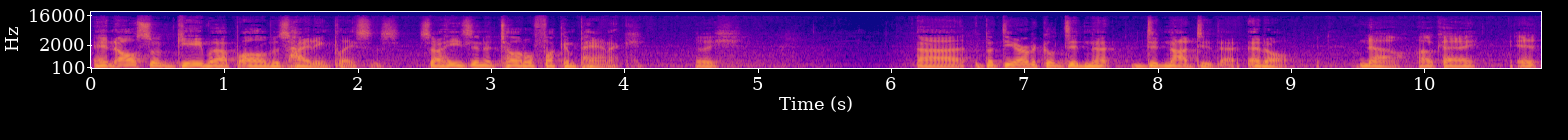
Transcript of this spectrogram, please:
and also gave up all of his hiding places. So he's in a total fucking panic. Uh, but the article did not did not do that at all. No. Okay. It.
